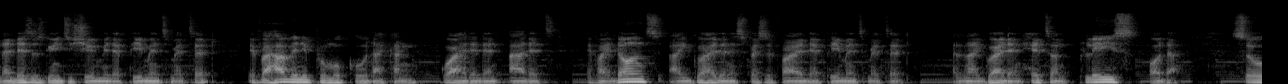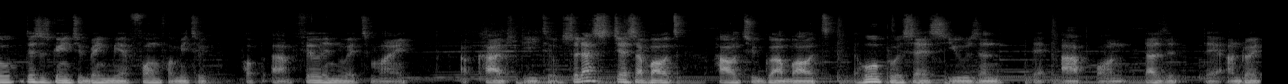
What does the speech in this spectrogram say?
and then this is going to show me the payment method. If I have any promo code I can go ahead and then add it. If I don't I go ahead and specify the payment method. And I go ahead and hit on place order. So this is going to bring me a form for me to pop, um, fill in with my uh, card details. So that's just about how to go about the whole process using the app on does it the android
